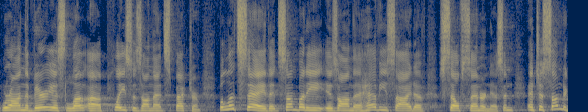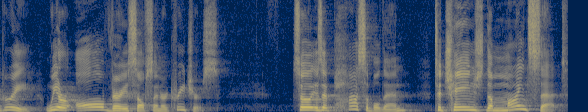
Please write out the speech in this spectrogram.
we're on the various uh, places on that spectrum. But let's say that somebody is on the heavy side of self centeredness, and, and to some degree, we are all very self centered creatures. So is it possible then to change the mindset?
